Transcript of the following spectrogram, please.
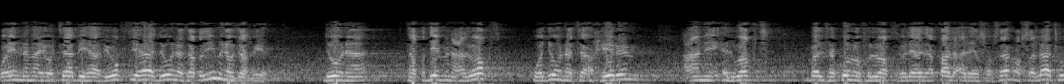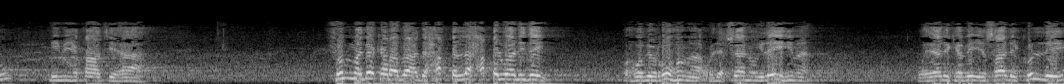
وإنما يؤتى بها في وقتها دون تقديم أو تأخير دون تقديم على الوقت ودون تأخير عن الوقت بل تكون في الوقت. ولهذا قال عليه الصلاة والسلام الصلاة لميقاتها ثم ذكر بعد حق الله حق الوالدين وهو برهما والإحسان إليهما وذلك بإيصال كل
